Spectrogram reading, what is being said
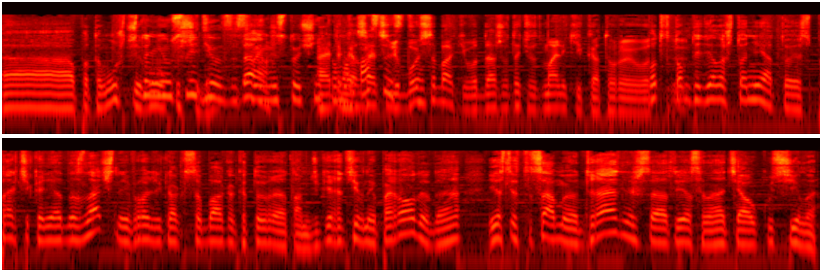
а, потому что, Что его не укусили. уследил за Да. своим А источником это касается опасности. любой собаки, вот даже вот эти вот маленькие, которые вот... Вот в том-то и дело, что нет. То есть практика неоднозначная, и вроде как собака, которая там декоративной породы, да, если ты сам ее дразнишь, соответственно, она тебя укусила,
